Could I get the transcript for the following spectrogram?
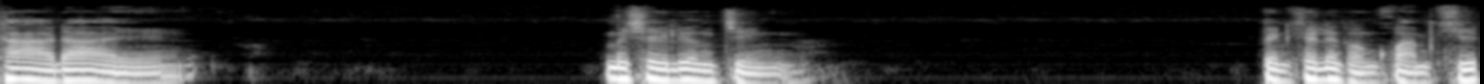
ค่าได้ ไม่ใช่เรื่องจริง เป็นแค่เรื่องของความคิด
